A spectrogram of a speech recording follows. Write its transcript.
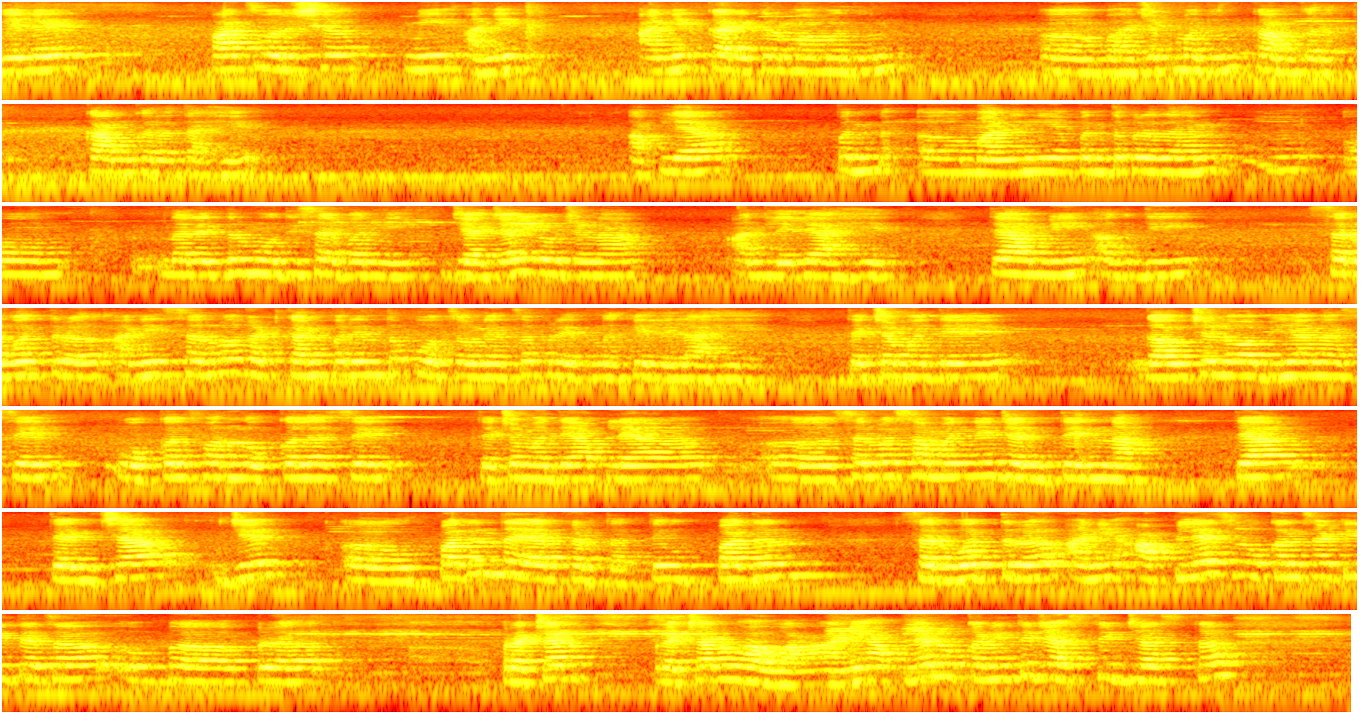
गेले पाच वर्ष मी अनेक अनेक कार्यक्रमामधून भाजपमधून काम करत काम करत आहे. आपल्या पंत माननीय पंतप्रधान नरेंद्र मोदी साहेबांनी ज्या ज्या योजना आणलेल्या आहेत त्या आम्ही अगदी सर्वत्र आणि सर्व घटकांपर्यंत पोहोचवण्याचा प्रयत्न केलेला आहे. त्याच्यामध्ये गाव चलो अभियान असेल वोकल फॉर लोकल असेल त्याच्यामध्ये आपल्या सर्वसामान्य जनतेंना त्या त्यांच्या जे उत्पादन तयार करतात ते उत्पादन सर्वत्र आणि आपल्याच लोकांसाठी त्याचा प्र- प्रचार प्रचार व्हावा आणि आपल्या लोकांनी ते जास्तीत जास्त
